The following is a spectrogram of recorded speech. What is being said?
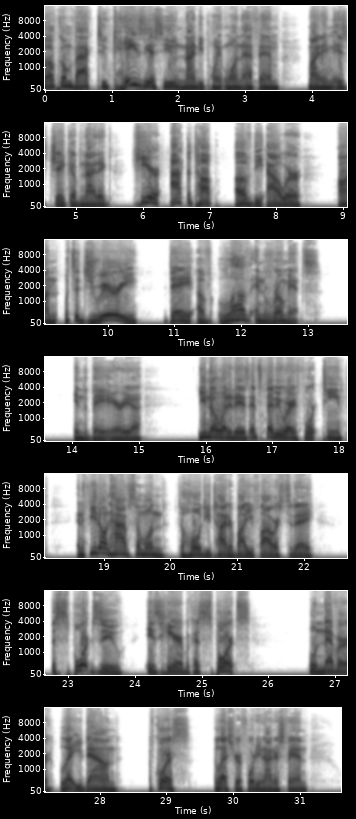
welcome back to KZSU 90.1 FM. My name is Jacob Neidig here at the top of the hour on what's a dreary day of love and romance in the Bay Area. You know what it is. It's February 14th. And if you don't have someone to hold you tight or buy you flowers today, the Sports Zoo is here because sports will never let you down. Of course, unless you're a 49ers fan.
